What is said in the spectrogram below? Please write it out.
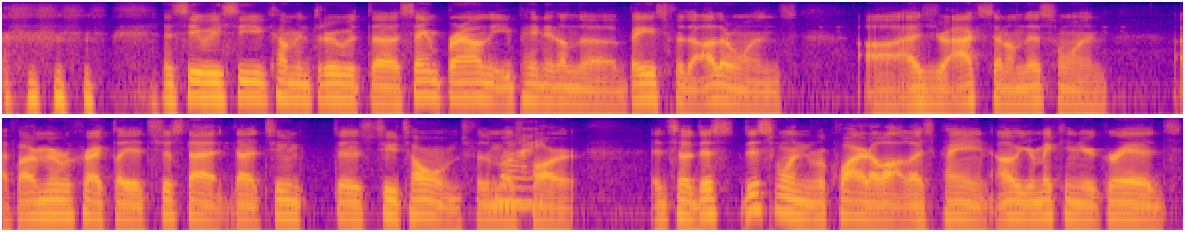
and see, we see you coming through with the same brown that you painted on the base for the other ones uh, as your accent on this one. If I remember correctly, it's just that that two those two tones for the most Right. part. And so this this one required a lot less paint. Oh, you're making your grids.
